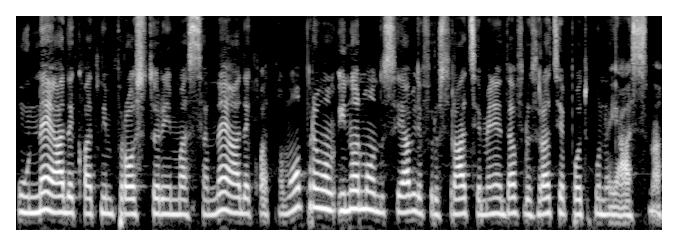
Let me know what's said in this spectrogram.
u neadekvatnim prostorima sa neadekvatnom opremom i normalno da se javlja frustracija. Meni je ta frustracija potpuno jasna.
